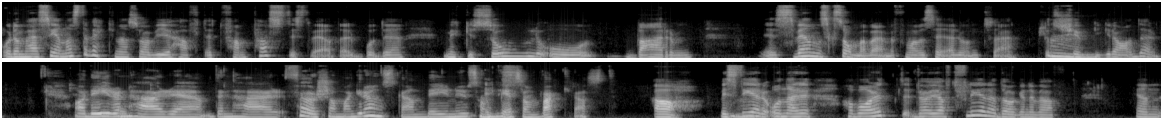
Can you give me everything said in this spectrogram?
och de här senaste veckorna så har vi ju haft ett fantastiskt väder, både mycket sol och varm eh, svensk sommarvärme får man väl säga runt så här plus Mm. 20 grader. Ja, det är ju den här, eh, den här försommargrönskan, det är ju nu som det är Ex- som vackrast. Ja, visst Mm. är det. Och när det har varit, vi har ju haft flera dagar när vi har haft en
